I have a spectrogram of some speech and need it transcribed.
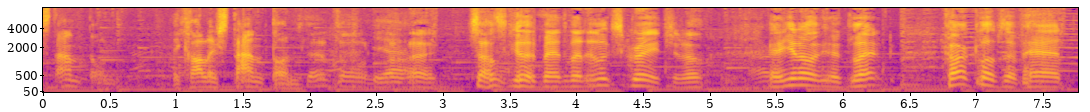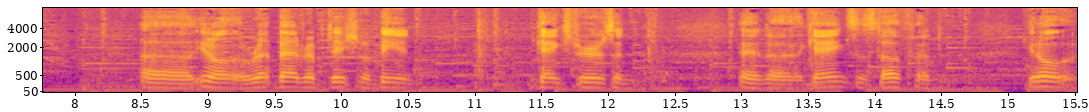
Yeah. Stanton. They call it Stanton. Stanton. Yeah. Right. Sounds good, man. But it looks great, you know. And you know, car clubs have had, uh, you know, a re- bad reputation of being gangsters and and uh, gangs and stuff. And you know,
